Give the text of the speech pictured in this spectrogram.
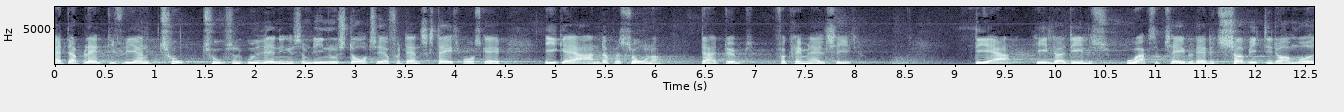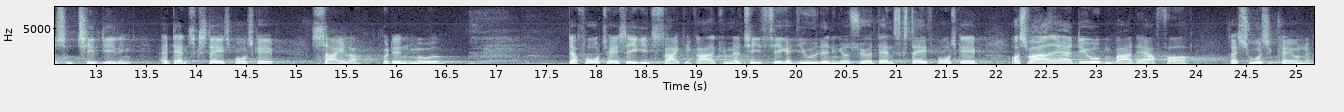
at der blandt de flere end 2.000 udlændinge, som lige nu står til at få dansk statsborgerskab, ikke er andre personer, der er dømt for kriminalitet. Det er helt og aldeles uacceptabelt, at et så vigtigt område som tildeling af dansk statsborgerskab sejler på den måde. Der foretages ikke i tilstrækkelig grad kriminalitetstjek af de udlændinge, der søger dansk statsborgerskab, og svaret er, at det åbenbart er for ressourcekrævende.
